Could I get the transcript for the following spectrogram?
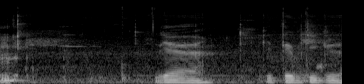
Ya. Kita bertiga.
